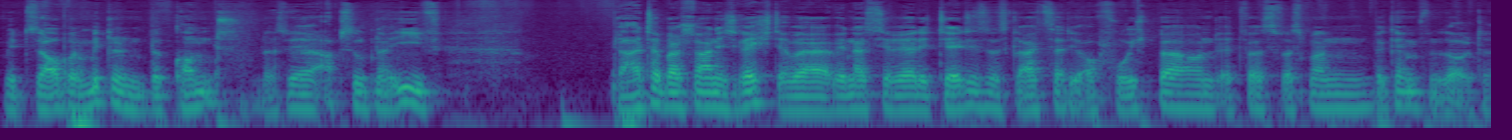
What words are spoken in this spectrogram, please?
mit sauberen Mitteln bekommt? Das wäre absolut naiv. Da hat er wahrscheinlich recht, aber wenn das die Realität ist, ist es gleichzeitig auch furchtbar und etwas, was man bekämpfen sollte.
